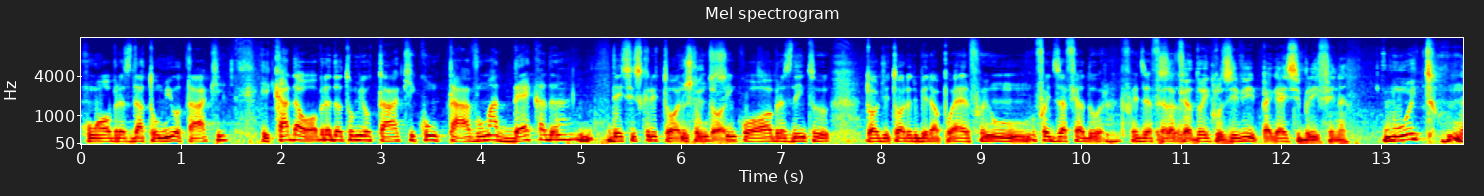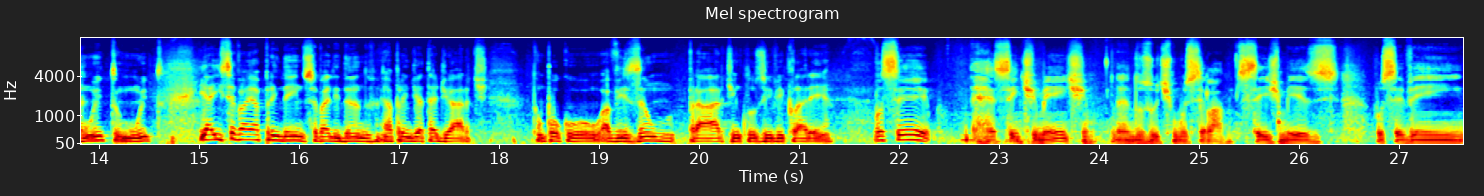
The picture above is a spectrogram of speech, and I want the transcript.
com obras da Tomi Otaki e cada obra da Tomi Otaki contava uma década desse escritório. Do escritório. Então, cinco obras dentro do auditório do Ibirapuera. Foi, um, foi desafiador. Foi desafiador. Desafiador, inclusive, pegar esse briefing, né? Muito, muito, muito. E aí você vai aprendendo, você vai lidando. Eu aprendi até de arte. Então, um pouco a visão para a arte, inclusive, clareia. Você, recentemente, né, dos últimos, sei lá, seis meses, você vem,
